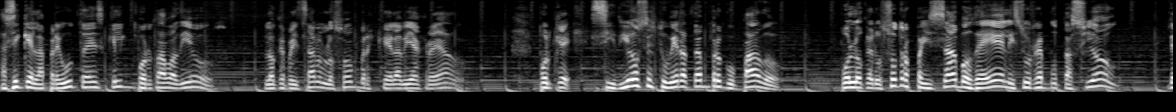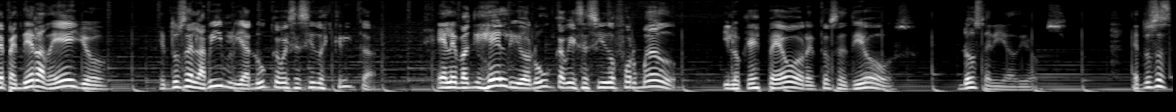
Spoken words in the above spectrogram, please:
Así que la pregunta es, ¿qué le importaba a Dios? lo que pensaron los hombres que él había creado. Porque si Dios estuviera tan preocupado por lo que nosotros pensamos de él y su reputación dependiera de ello, entonces la Biblia nunca hubiese sido escrita. El Evangelio nunca hubiese sido formado. Y lo que es peor, entonces Dios no sería Dios. Entonces,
